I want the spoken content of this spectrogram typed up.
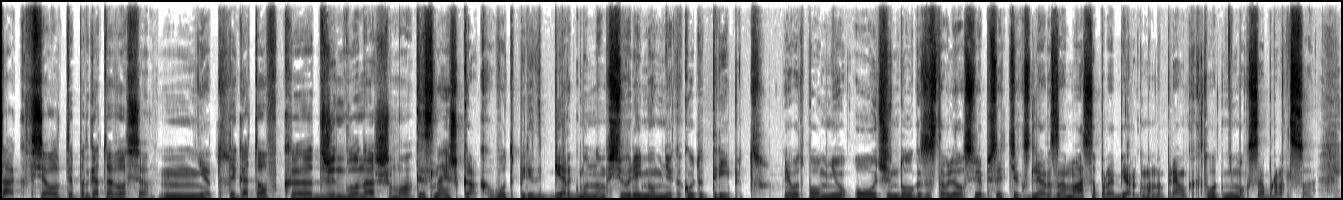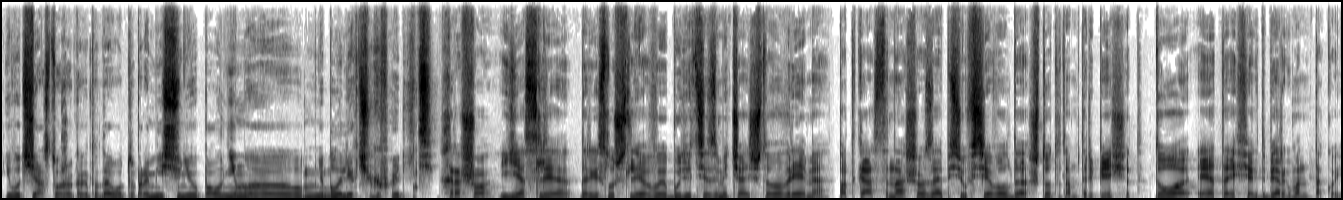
Так, все, ты подготовился? Нет. Ты готов к джинглу нашему? Ты знаешь как? Вот перед Бергманом все время у меня какой-то трепет. Я вот помню, очень долго заставлял себя писать текст для Арзамаса про Бергмана, прям как-то вот не мог собраться. И вот сейчас тоже как-то, да, вот про миссию невыполнима мне было легче говорить. Хорошо. Если, дорогие слушатели, вы будете замечать, что во время подкаста нашего записи у Всеволода что-то там трепещет, то это эффект Бергмана такой.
